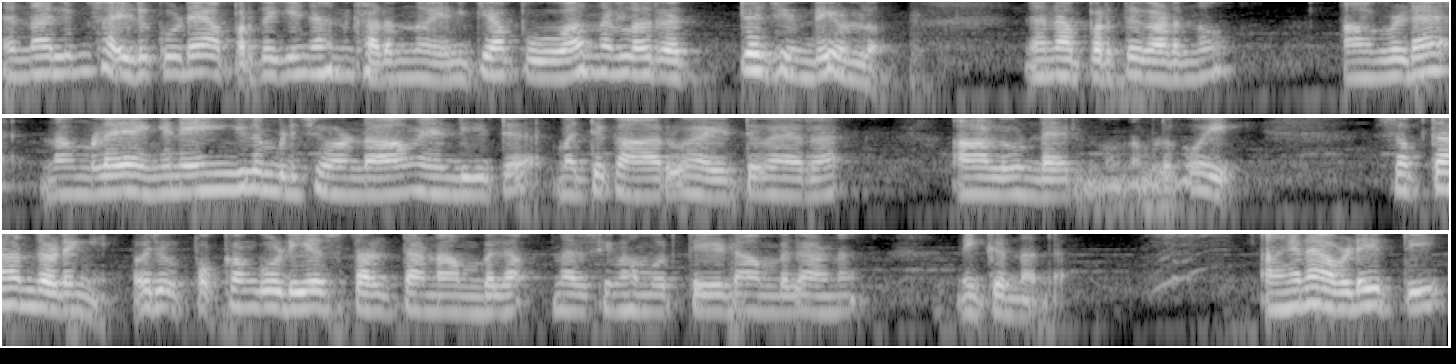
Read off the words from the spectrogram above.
എന്നാലും സൈഡിൽ കൂടെ അപ്പുറത്തേക്ക് ഞാൻ കടന്നു. എനിക്ക് ആ പോവാന്നുള്ള ഒരൊറ്റ ചിന്തയുള്ളൂ. ഞാൻ അപ്പുറത്ത് കടന്നു. അവിടെ നമ്മളെ എങ്ങനെയെങ്കിലും പിടിച്ചു കൊണ്ടുപോകാൻ വേണ്ടിയിട്ട് മറ്റു കാറുമായിട്ട് വേറെ ആളും ഉണ്ടായിരുന്നു. നമ്മൾ പോയി. സപ്താഹം തുടങ്ങി. ഒരു പൊക്കം കൂടിയ സ്ഥലത്താണ് അമ്പലം. നരസിംഹമൂർത്തിയുടെ അമ്പലമാണ് നിൽക്കുന്നത്. അങ്ങനെ അവിടെ എത്തി.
